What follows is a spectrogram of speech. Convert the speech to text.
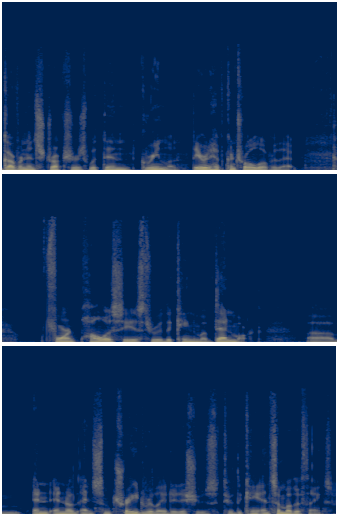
governance structures within Greenland. They already have control over that. Foreign policy is through the Kingdom of Denmark, um, and and and some trade related issues through the king and some other things.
